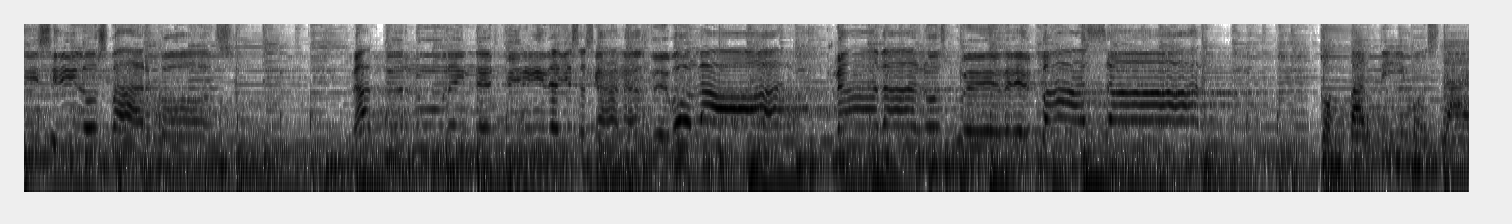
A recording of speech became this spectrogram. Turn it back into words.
Y los barcos. La ternura indefinida y esas ganas de volar. Nada nos puede pasar. Compartimos la.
